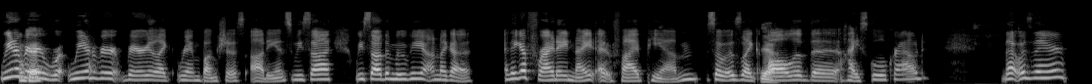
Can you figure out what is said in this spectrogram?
We had a Okay. very we had a very very like rambunctious audience. We saw we saw the movie on like a I think a Friday night at 5 p.m. So it was like Yeah. all of the high school crowd that was there.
